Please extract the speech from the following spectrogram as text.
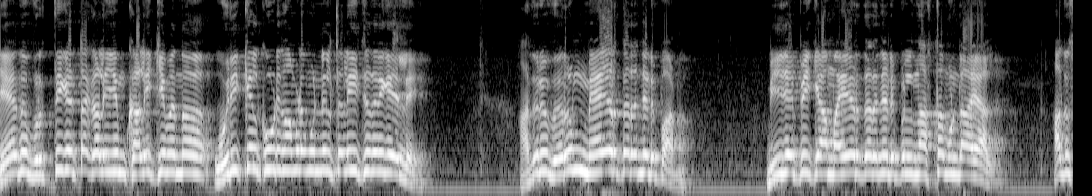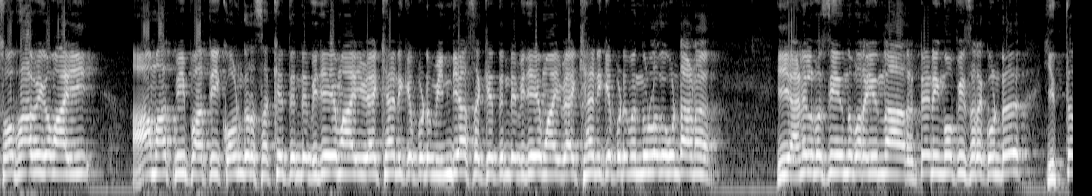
ഏത് വൃത്തികെട്ട കളിയും കളിക്കുമെന്ന് ഒരിക്കൽ കൂടി നമ്മുടെ മുന്നിൽ തെളിയിച്ചു തരികയല്ലേ? അതൊരു വെറും മേയർ തെരഞ്ഞെടുപ്പാണ്. ബി ജെ പിക്ക് ആ മേയർ തെരഞ്ഞെടുപ്പിൽ നഷ്ടമുണ്ടായാൽ അത് സ്വാഭാവികമായി ആം ആദ്മി പാർട്ടി കോൺഗ്രസ് സഖ്യത്തിന്റെ വിജയമായി വ്യാഖ്യാനിക്കപ്പെടും ഇന്ത്യ സഖ്യത്തിന്റെ വിജയമായി വ്യാഖ്യാനിക്കപ്പെടും എന്നുള്ളത് കൊണ്ടാണ് ഈ അനിൽ മസി എന്ന് പറയുന്ന റിട്ടേണിംഗ് ഓഫീസറെ കൊണ്ട് ഇത്ര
